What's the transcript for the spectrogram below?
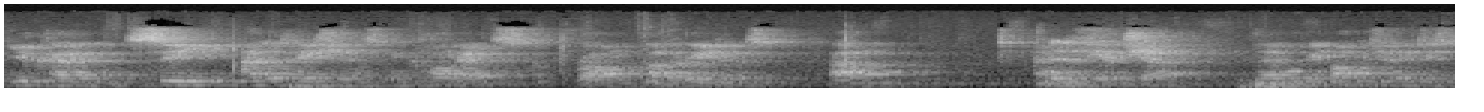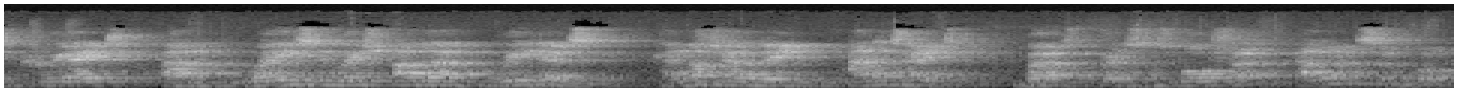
you can see annotations and comments from other readers. Um, and in the future, there will be opportunities to create um, ways in which other readers can not only annotate, but, for instance, author elements of the book,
